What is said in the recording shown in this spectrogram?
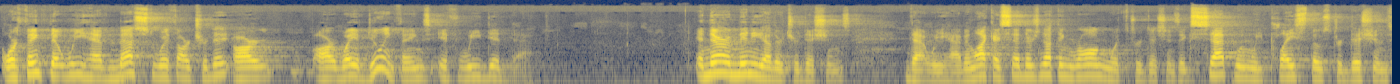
or think that we have messed with our, tradi- our, our way of doing things if we did that. And there are many other traditions that we have. And like I said, there's nothing wrong with traditions, except when we place those traditions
